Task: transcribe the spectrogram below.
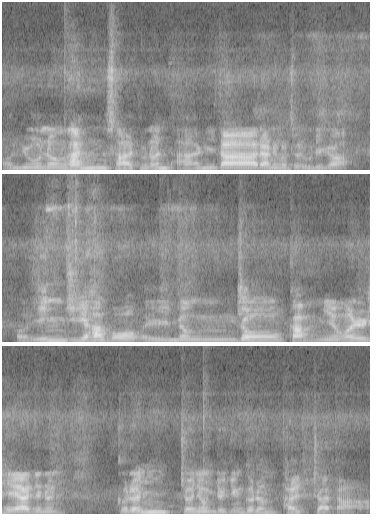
유능한 사주는 아니다라는 것을 우리가 어, 인지하고 이 명조 감명을 해야 되는 그런 전형적인 그런 팔자다.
